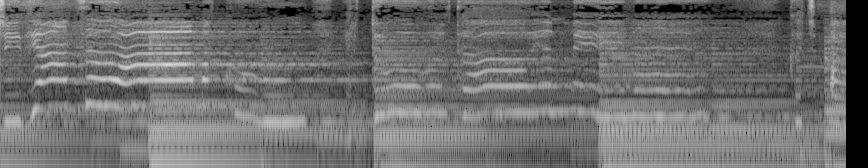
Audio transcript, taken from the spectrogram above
și viață am acum, iar Duhul tău e în mine, căci am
